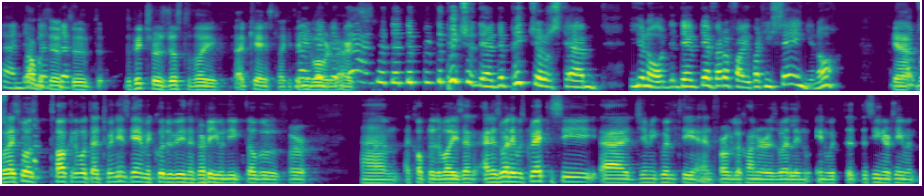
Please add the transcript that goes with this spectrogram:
And No, uh, but that- the, that- the, the, the pictures justify that case. Like it didn't the- go over the the, bars. the, the, the, the picture there, the pictures, um, you know, they, they verify what he's saying, you know. Yeah, but I suppose talking about that twenties game, it could have been a very unique double for um, a couple of the boys, and, and as well, it was great to see uh, Jimmy Quilty and Fergal O'Connor as well in, in with the, the senior team. And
